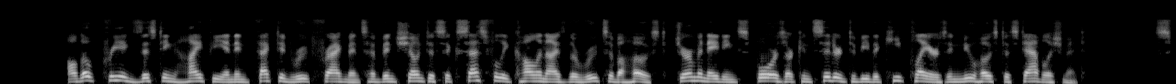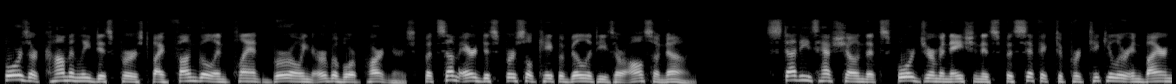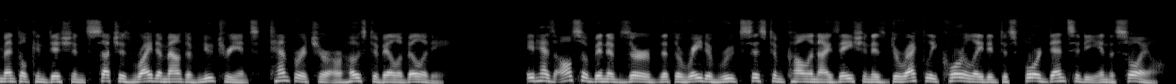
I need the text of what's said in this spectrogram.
Although pre-existing hyphae and infected root fragments have been shown to successfully colonize the roots of a host, germinating spores are considered to be the key players in new host establishment. Spores are commonly dispersed by fungal and plant burrowing herbivore partners, but some air dispersal capabilities are also known. Studies have shown that spore germination is specific to particular environmental conditions such as right amount of nutrients, temperature or host availability. It has also been observed that the rate of root system colonization is directly correlated to spore density in the soil.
